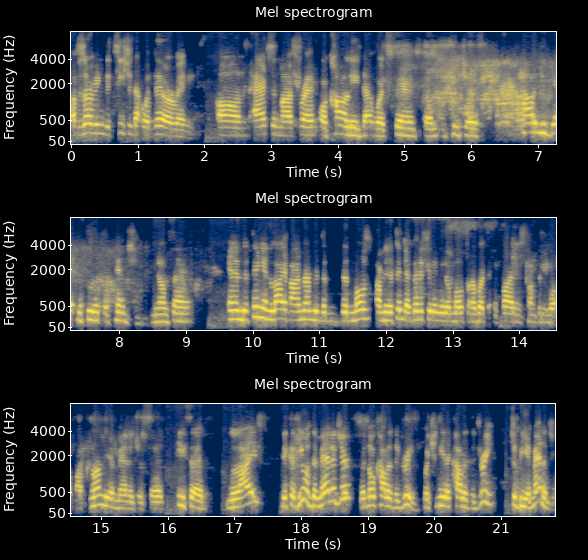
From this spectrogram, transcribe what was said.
observing the teachers that were there already. Um, asking my friend or colleague that were experienced um, teachers, how do you get the students' attention? You know what I'm saying? And the thing in life, I remember the, the most, I mean, the thing that benefited me the most when I worked at the finance company, what my Colombian manager said, he said, life, because he was the manager with no college degree, but you need a college degree to be a manager.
